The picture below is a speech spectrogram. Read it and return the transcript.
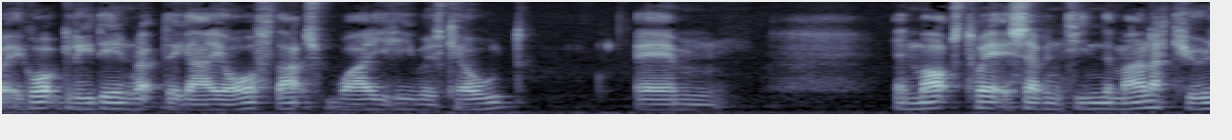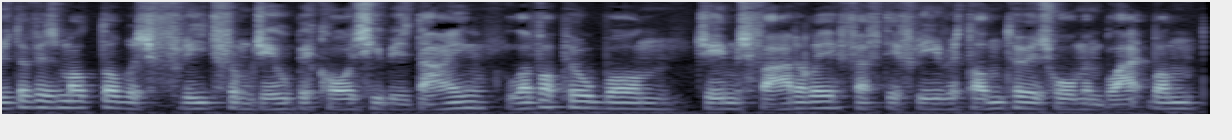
but he got greedy and ripped the guy off. That's why he was killed. Um, in March 2017, the man accused of his murder was freed from jail because he was dying. Liverpool born James Farrelly, 53, returned to his home in Blackburn,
